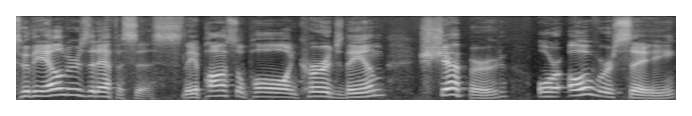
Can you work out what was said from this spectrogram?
To the elders at Ephesus, the Apostle Paul encouraged them, shepherd or oversee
